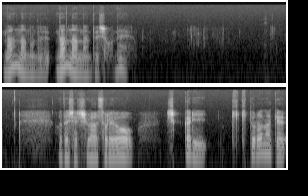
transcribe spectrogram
何なので、何なんなんでしょうね。私たちはそれをしっかり聞き取らなけ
